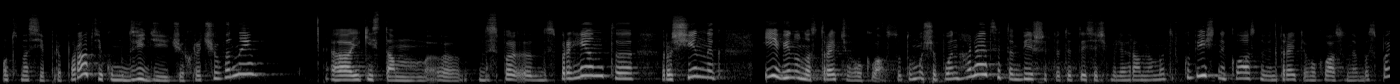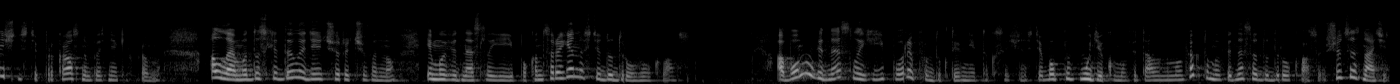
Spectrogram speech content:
от у нас є препарат, в якому дві діючих речовини, е, якийсь там е, диспергент, е, розчинник, і він у нас третього класу, тому що по інгаляції там більше 5 тисяч мг на метр кубічний, класно, він третього класу небезпечності, прекрасно, без ніяких проблем. Але ми дослідили діючу речовину, і ми віднесли її по канцерогенності до другого класу. Або ми віднесли її по репродуктивній токсичності, або по будь-якому віддаленому ефекту ми віднесли до другого класу. Що це значить?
